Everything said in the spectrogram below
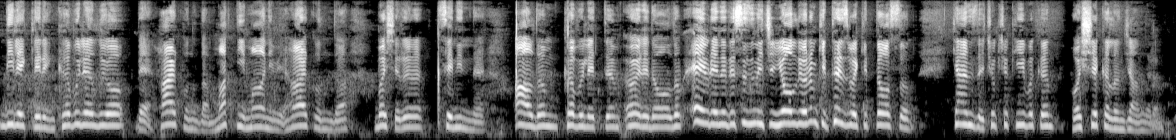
Dileklerin kabul alıyor ve her konuda maddi manevi her konuda başarı seninle. Aldım, kabul ettim, öyle de oldum. Evrene de sizin için yolluyorum ki tez vakitte olsun. Kendinize çok çok iyi bakın. Hoşça kalın canlarım.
